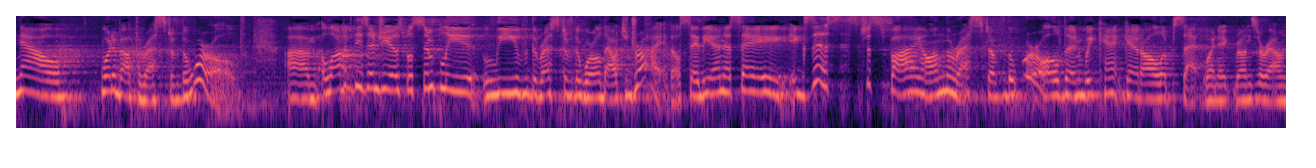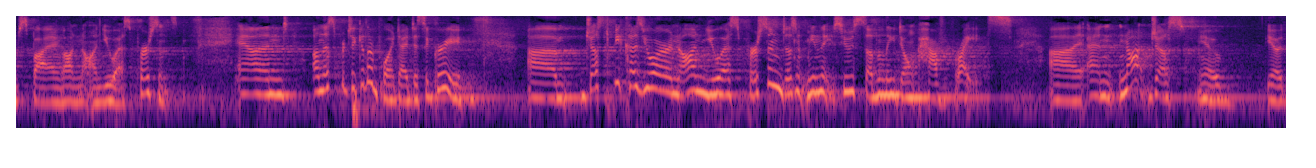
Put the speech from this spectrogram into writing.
Now, what about the rest of the world? Um, a lot of these NGOs will simply leave the rest of the world out to dry. They'll say the NSA exists to spy on the rest of the world, and we can't get all upset when it runs around spying on non US persons. And on this particular point, I disagree. Um, just because you are a non-U.S. person doesn't mean that you suddenly don't have rights, uh, and not just you know. You know,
